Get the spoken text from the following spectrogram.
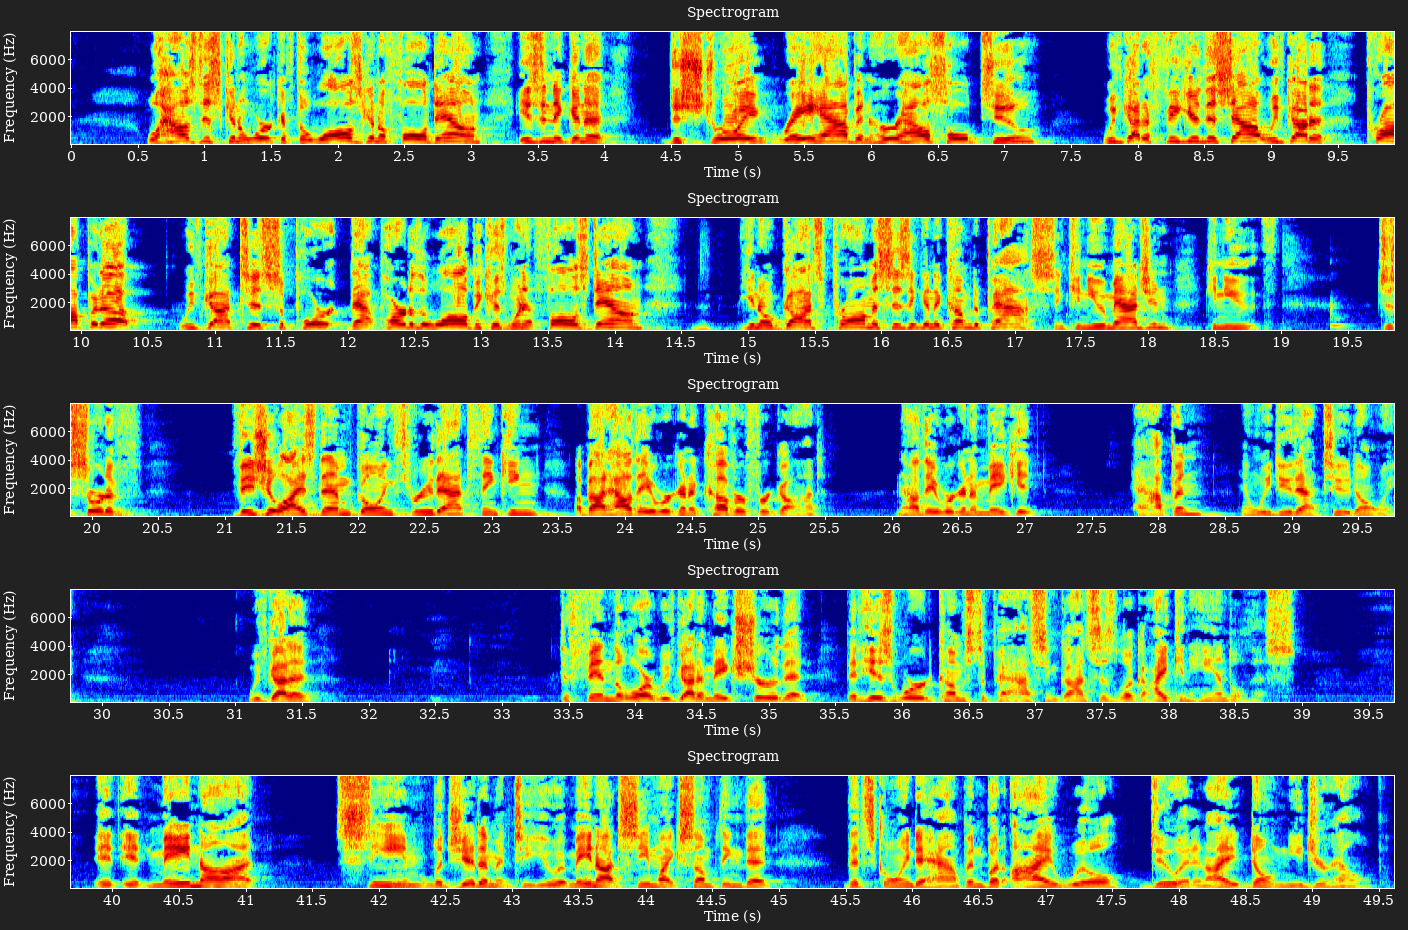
Well, how's this going to work? If the wall's going to fall down, isn't it going to destroy Rahab and her household too? We've got to figure this out. We've got to prop it up. We've got to support that part of the wall because when it falls down, you know, God's promise isn't going to come to pass. And can you imagine? Can you just sort of visualize them going through that, thinking about how they were going to cover for God and how they were going to make it happen. And we do that too, don't we? We've got to defend the Lord. We've got to make sure that, that His word comes to pass. And God says, Look, I can handle this. It, it may not seem legitimate to you. It may not seem like something that, that's going to happen, but I will do it, and I don't need your help.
